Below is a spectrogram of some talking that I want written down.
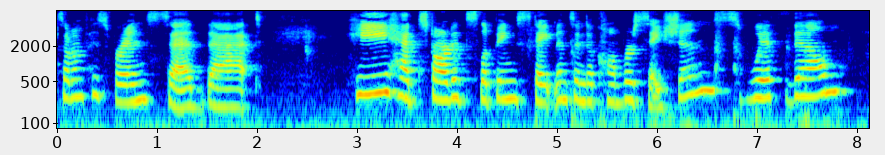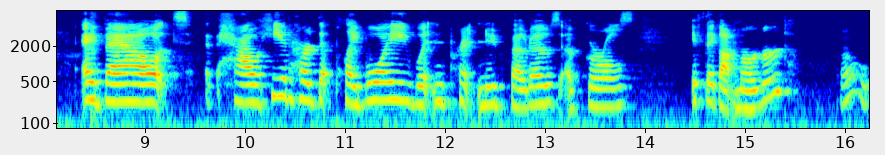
some of his friends said that he had started slipping statements into conversations with them about how he had heard that Playboy wouldn't print nude photos of girls if they got murdered Oh.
